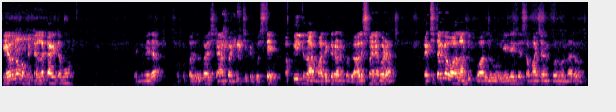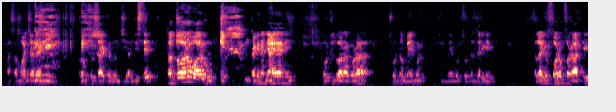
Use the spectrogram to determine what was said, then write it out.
కేవలం ఒక తెల్ల కాగితము పెన్ను మీద ఒక పది రూపాయల స్టాంప్ అంటించి ఇక్కడికి వస్తే అప్పీల్ రా మా దగ్గర రావడం కొద్దిగా ఆలస్యమైనా కూడా ఖచ్చితంగా వాళ్ళు అందుకు వాళ్ళు ఏదైతే సమాచారం కోరి ఉన్నారో ఆ సమాచారాన్ని ప్రభుత్వ శాఖల నుంచి అందిస్తే తద్వారా వారు తగిన న్యాయాన్ని కోర్టుల ద్వారా కూడా చూడడం మేము కూడా మేము కూడా చూడడం జరిగింది. అలాగే ఫోరం ఫర్ ఆర్టీ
